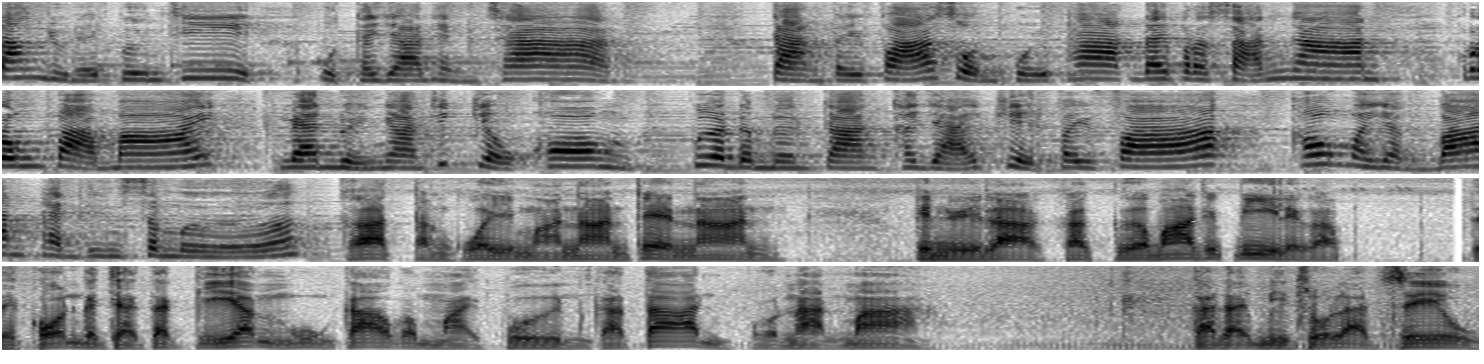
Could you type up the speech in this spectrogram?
ตั้งอยู่ในพื้นที่อุทยานแห่งชาติ การไฟฟ้าส่วนภูมิภาคได้ประสานงาน กรมป่าไม้ และหน่วยงานที่เกี่ยวข้อง เพื่อดำเนินการขยายเขตไฟฟ้า เข้ามาอย่างบ้านแผ่นดินเสมอก็ตั้งควยมานานแท่นาน เป็นเวลาก็เกือบมาที่ปีเลยครับ แต่ก่อนก็ใช้ตะเกียงหุ้งข้าวก็หมายปืนกาต้านพอนานมาก็ได้มีโซลาร์เซลล์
